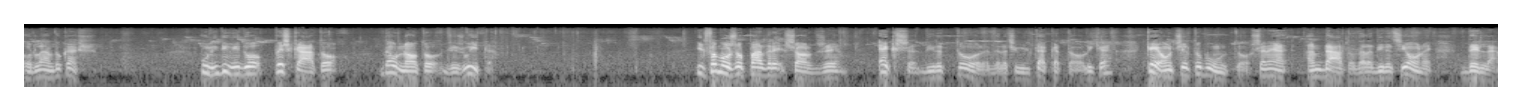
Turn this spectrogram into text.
Orlando Cash? Un individuo pescato da un noto gesuita, il famoso padre Sorge, ex direttore della civiltà cattolica, che a un certo punto se ne è andato dalla direzione della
